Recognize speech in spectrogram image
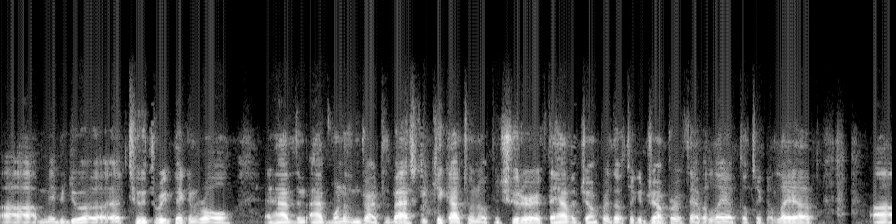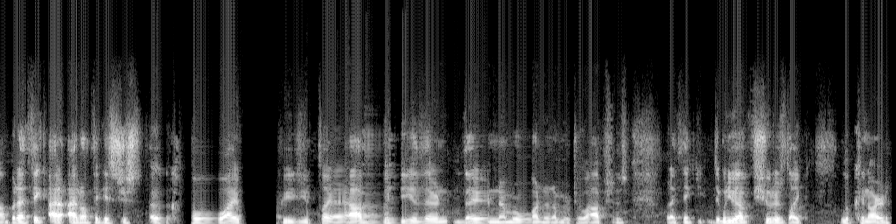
uh, maybe do a, a two-three pick and roll, and have them have one of them drive to the basket, kick out to an open shooter. If they have a jumper, they'll take a jumper. If they have a layup, they'll take a layup. Uh, but I think I, I don't think it's just a Kawhi PG play. Obviously, they're they're number one and number two options. But I think when you have shooters like Luke Kennard,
